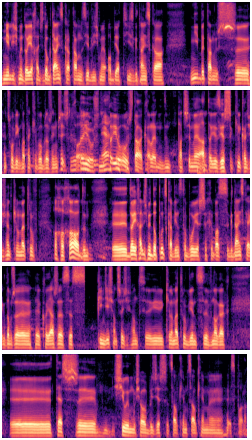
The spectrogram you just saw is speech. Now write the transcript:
Mieliśmy dojechać do Gdańska, tam zjedliśmy obiad i z Gdańska niby tam już y, człowiek ma takie wyobrażenie. Przecież Że to już, nie? To już, tak, ale patrzymy, a to jest jeszcze kilkadziesiąt kilometrów. Ho, ho, ho. Y, Dojechaliśmy do Pucka, więc to było jeszcze chyba z Gdańska, jak dobrze y, kojarzę, ze z 50-60 y, kilometrów, więc w nogach też siły musiało być jeszcze całkiem, całkiem sporo.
